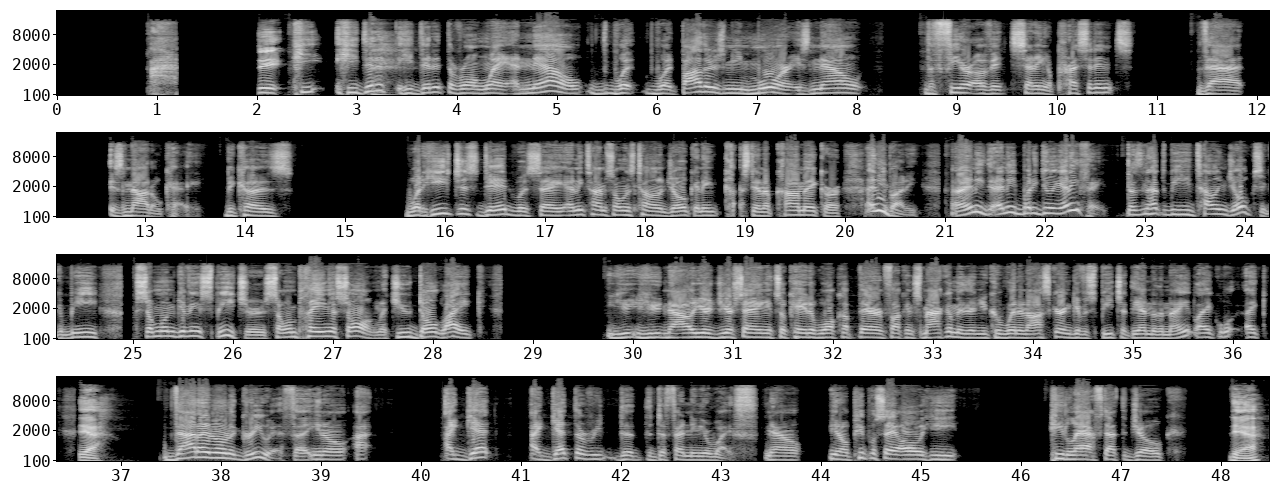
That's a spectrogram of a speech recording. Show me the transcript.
See, he he did it he did it the wrong way and now what what bothers me more is now the fear of it setting a precedent that is not okay because what he just did was say anytime someone's telling a joke, any stand-up comic or anybody, any anybody doing anything, doesn't have to be telling jokes. It could be someone giving a speech or someone playing a song that you don't like. You you now you're you're saying it's okay to walk up there and fucking smack him, and then you could win an Oscar and give a speech at the end of the night. Like wh- like yeah, that I don't agree with. Uh, you know, I I get I get the, re- the the defending your wife. Now, you know, people say, "Oh, he he laughed at the joke." yeah.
